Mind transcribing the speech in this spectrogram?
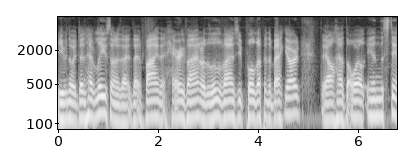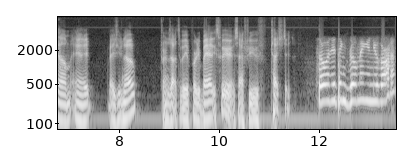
Even though it doesn't have leaves on it, that, that vine, that hairy vine, or the little vines you pulled up in the backyard, they all have the oil in the stem, and it, as you know, turns out to be a pretty bad experience after you've touched it. So anything blooming in your garden?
